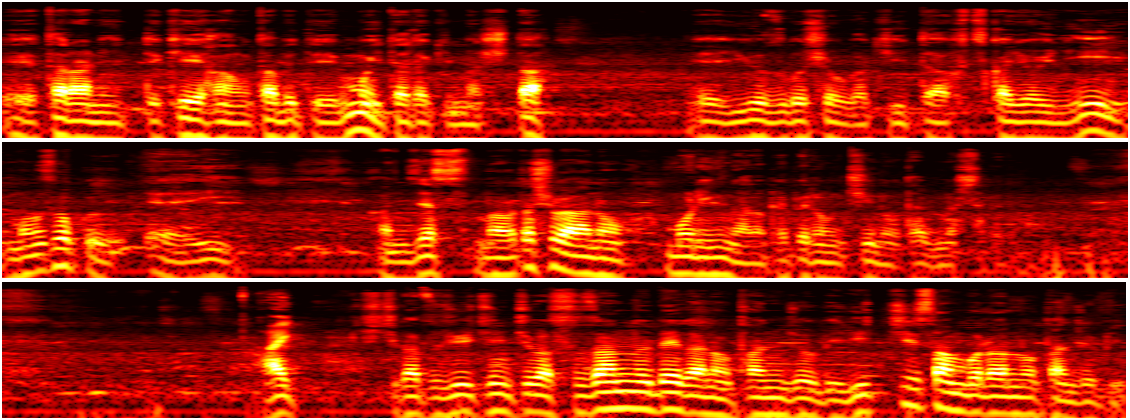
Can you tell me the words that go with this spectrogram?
えー、タラに行って京阪を食べてもいただきました、えー、柚子胡椒が効いた二日酔いにいいものすごく、えー、いい感じです。まあ私はあのモリンガのペペロンチーノを食べましたけどはい。7月11日はスザンヌ・ベガの誕生日リッチー・サンボラの誕生日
